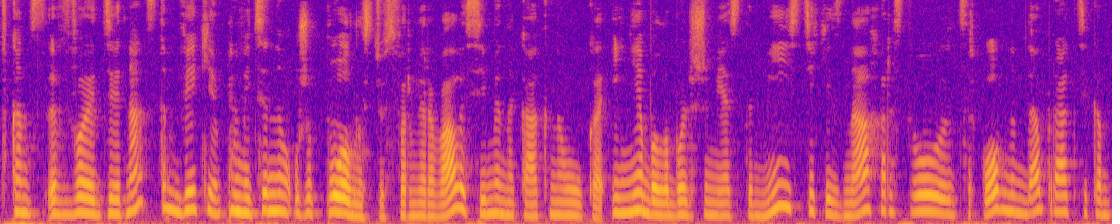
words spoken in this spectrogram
в, конце, в 19 веке медицина уже полностью сформировалась именно как наука, и не было больше места мистике, знахарству, церковным да, практикам.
